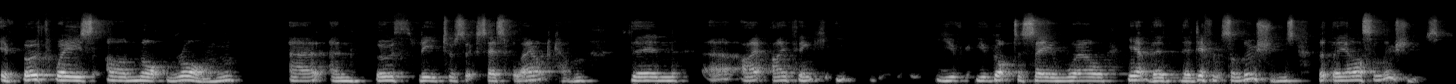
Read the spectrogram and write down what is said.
if both ways are not wrong, uh, and both lead to a successful outcome, then uh, I, I, think you've you've got to say, well, yeah, they're, they're different solutions, but they are solutions.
